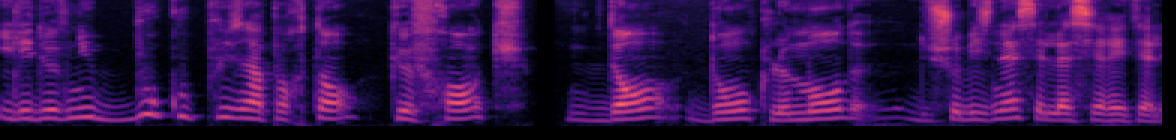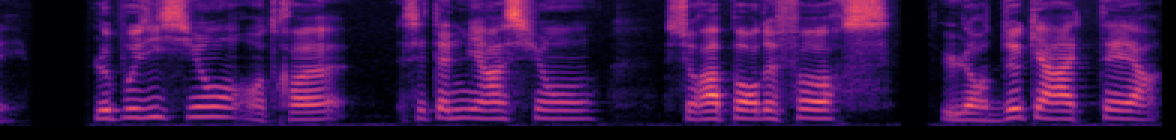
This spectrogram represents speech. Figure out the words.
il est devenu beaucoup plus important que Frank dans donc le monde du show business et de la série télé. L'opposition entre cette admiration, ce rapport de force, leurs deux caractères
